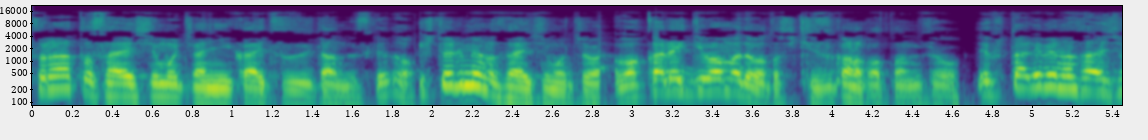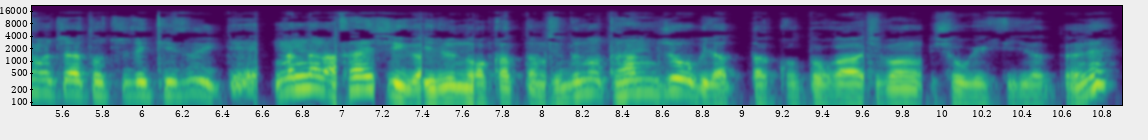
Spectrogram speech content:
その後最終持ちは2回続いたんですけど、1人目の最終持ちは別れ際まで私気づかなかったんですよ。で、2人目の最終持ちは途中で気づいて、なんなら最終がいるの分かったの自分の誕生日だったことが一番衝撃的だったよね。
